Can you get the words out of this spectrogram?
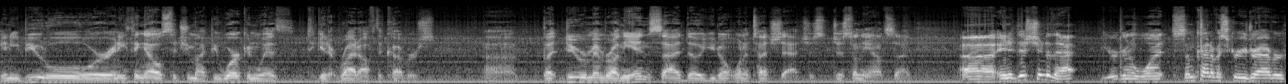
any butyl or anything else that you might be working with to get it right off the covers. Uh, but do remember on the inside though, you don't want to touch that, just, just on the outside. Uh, in addition to that, you're going to want some kind of a screwdriver.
